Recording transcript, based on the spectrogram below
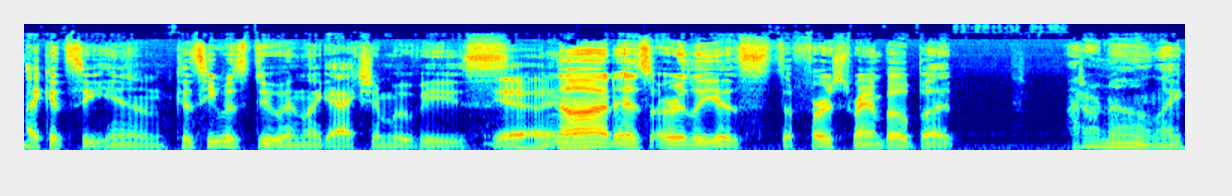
I could see him cuz he was doing like action movies. Yeah, yeah. Not as early as the first Rambo, but I don't know, Mm-hmm. like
